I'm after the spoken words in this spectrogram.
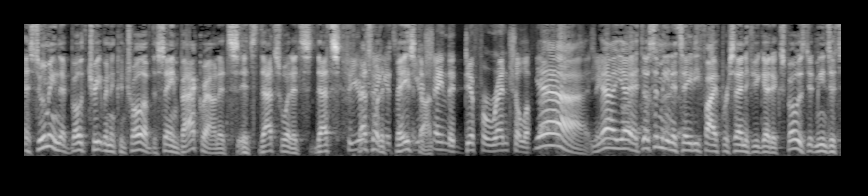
assuming that both treatment and control have the same background. It's it's that's what it's that's so that's what it's, it's based you're on. You're saying the differential effect. Yeah, yeah, yeah. It doesn't mean it's eighty five percent if you get exposed. It means it's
